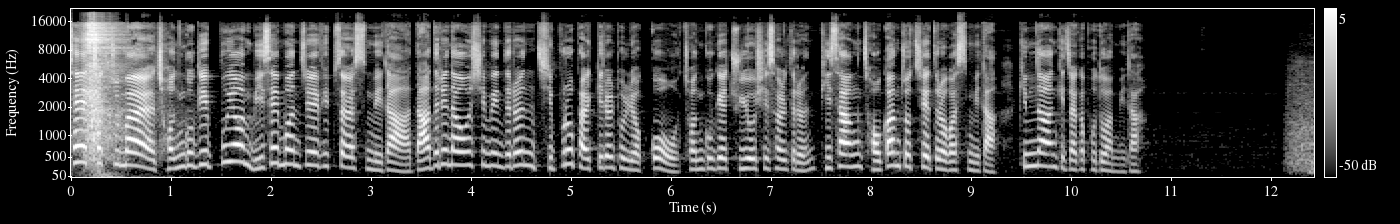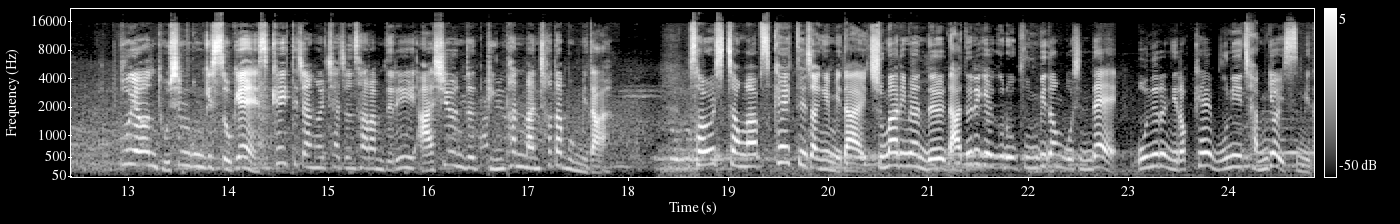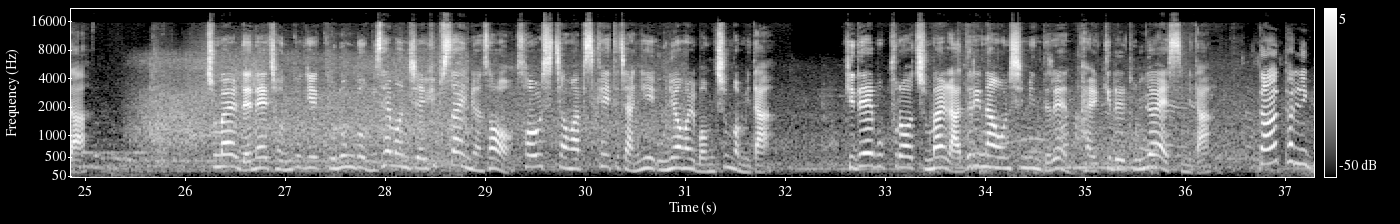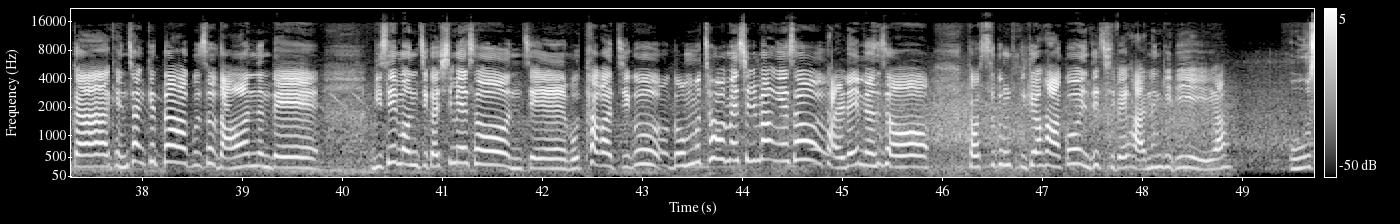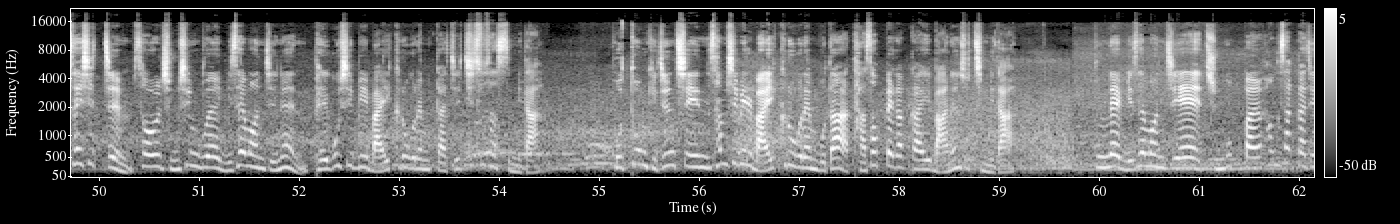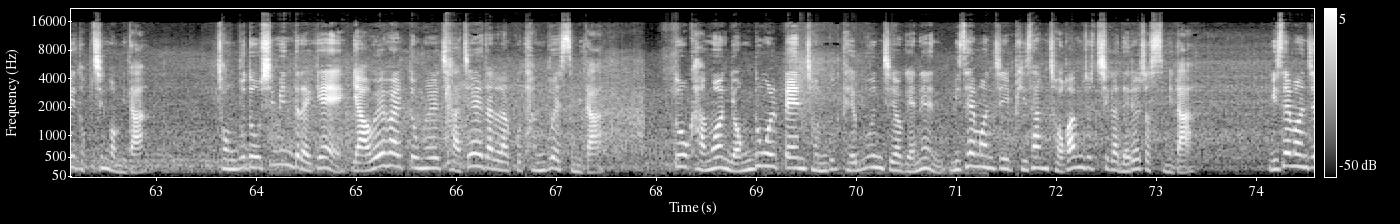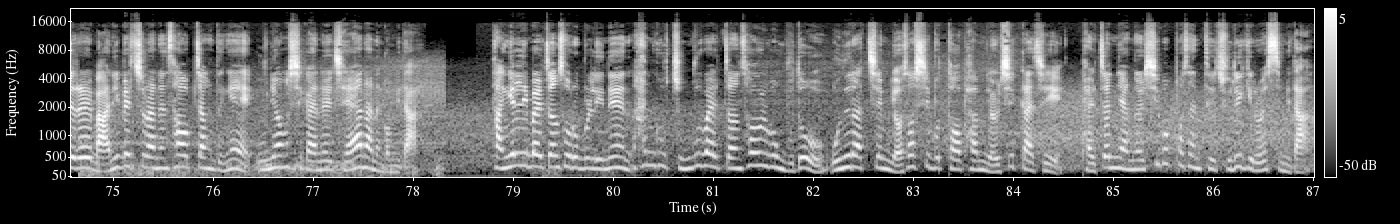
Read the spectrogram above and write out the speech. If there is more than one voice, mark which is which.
Speaker 1: 새해 첫 주말 전국이 뿌연 미세먼지에 휩싸였습니다. 나들이 나온 시민들은 집으로 발길을 돌렸고 전국의 주요 시설들은 비상 저감 조치에 들어갔습니다. 김나한 기자가 보도합니다.
Speaker 2: 뿌연 도심 공기 속에 스케이트장을 찾은 사람들이 아쉬운 듯 빙판만 쳐다봅니다. 서울시청 앞 스케이트장입니다. 주말이면 늘 나들이 객으로 붐비던 곳인데 오늘은 이렇게 문이 잠겨 있습니다. 주말 내내 전국이 고농도 미세먼지에 휩싸이면서 서울시청 앞 스케이트장이 운영을 멈춘 겁니다. 기대에 부풀어 주말 나들이 나온 시민들은 발길을 돌려야 했습니다.
Speaker 3: 따뜻하니까 괜찮겠다 하고서 나왔는데 미세먼지가 심해서 이제 못 타가지고 너무 처음에 실망해서 달래면서 덕수궁 구경하고 이제 집에 가는 길이에요.
Speaker 2: 오후 3시쯤 서울 중심부의 미세먼지는 152 마이크로그램까지 치솟았습니다. 보통 기준치인 31 마이크로그램보다 5배 가까이 많은 수치입니다. 국내 미세먼지에 중국발 황사까지 덮친 겁니다. 정부도 시민들에게 야외 활동을 자제해달라고 당부했습니다. 또 강원 영동을 뺀 전국 대부분 지역에는 미세먼지 비상 저감 조치가 내려졌습니다. 미세먼지를 많이 배출하는 사업장 등의 운영 시간을 제한하는 겁니다. 당일리 발전소로 불리는 한국중부발전 서울본부도 오늘 아침 6시부터 밤 10시까지 발전량을 15% 줄이기로 했습니다.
